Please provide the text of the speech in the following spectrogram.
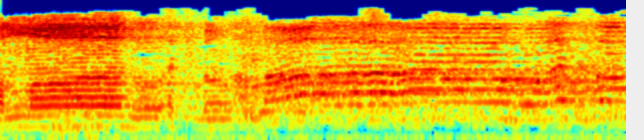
الله أكبر الله أكبر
